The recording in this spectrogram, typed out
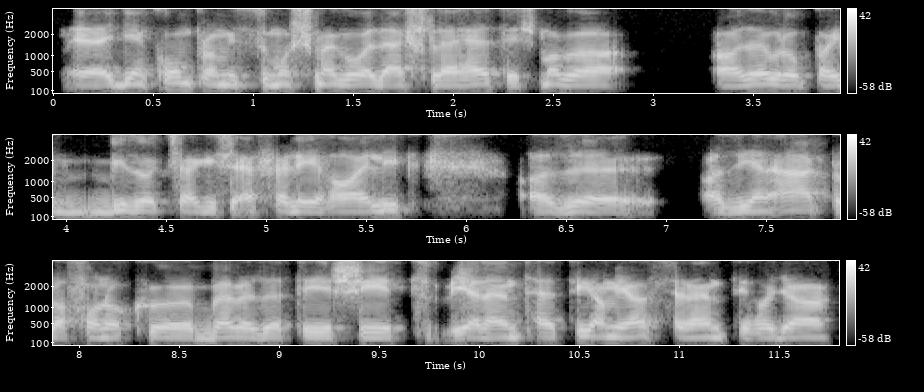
egy ilyen kompromisszumos megoldás lehet, és maga az Európai Bizottság is e felé hajlik, az, az ilyen árplafonok bevezetését jelentheti, ami azt jelenti, hogy a,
